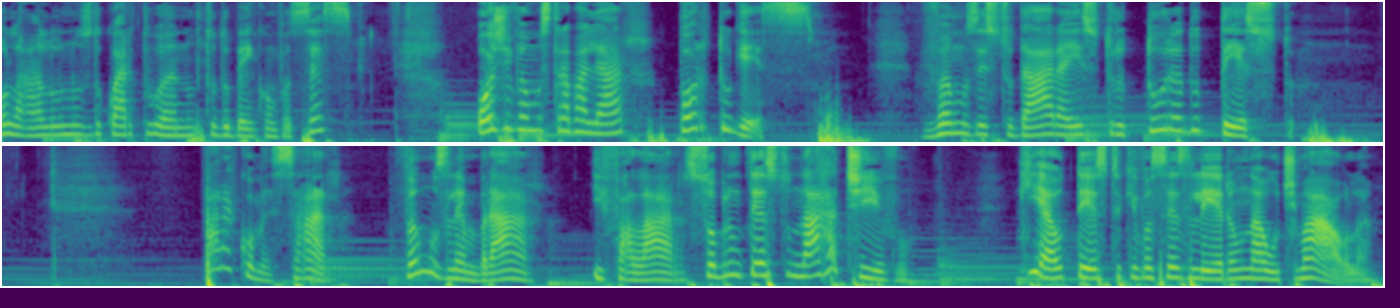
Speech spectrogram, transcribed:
Olá, alunos do quarto ano, tudo bem com vocês? Hoje vamos trabalhar português. Vamos estudar a estrutura do texto. Para começar, vamos lembrar e falar sobre um texto narrativo, que é o texto que vocês leram na última aula.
